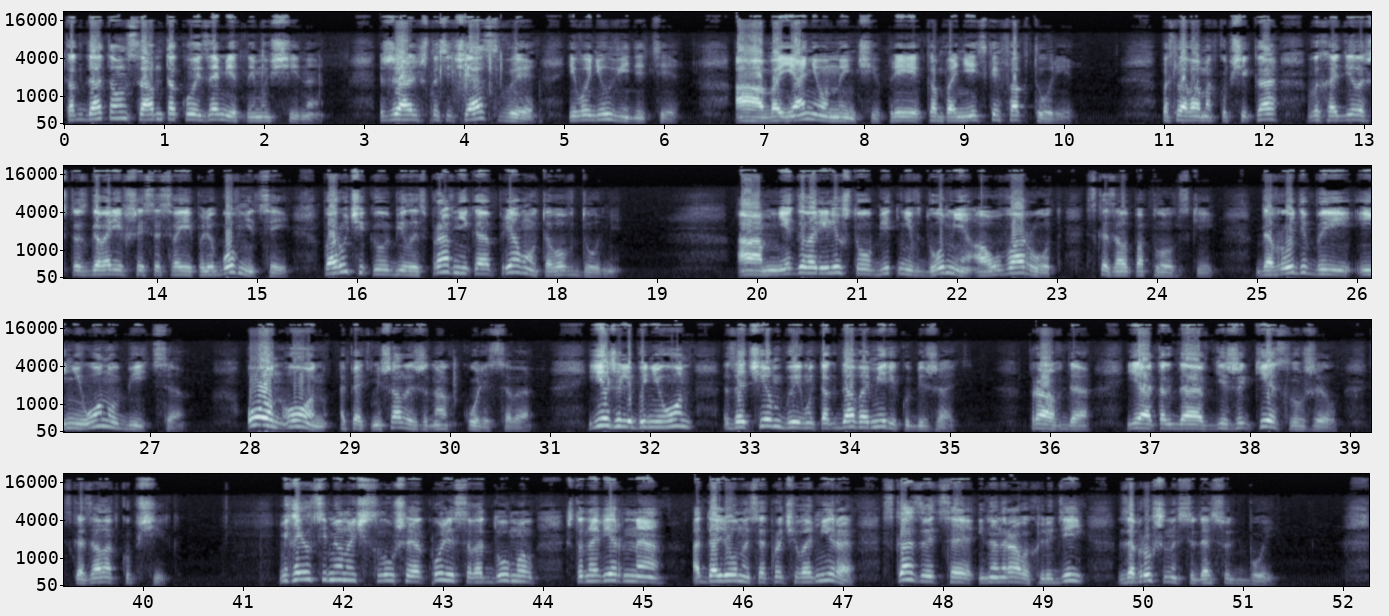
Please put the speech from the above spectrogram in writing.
«Когда-то он сам такой заметный мужчина. Жаль, что сейчас вы его не увидите. А вояне он нынче при компанейской фактории». По словам откупщика, выходило, что, сговорившись со своей полюбовницей, поручик и убил исправника прямо у того в доме. «А мне говорили, что убит не в доме, а у ворот», — сказал Поплонский. «Да вроде бы и не он убийца». «Он, он!» — опять вмешалась жена Колесова. «Ежели бы не он, зачем бы ему тогда в Америку бежать?» «Правда, я тогда в Гижике служил», — сказал откупщик. Михаил Семенович, слушая Колесова, думал, что, наверное, отдаленность от прочего мира сказывается и на нравах людей, заброшенных сюда судьбой.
